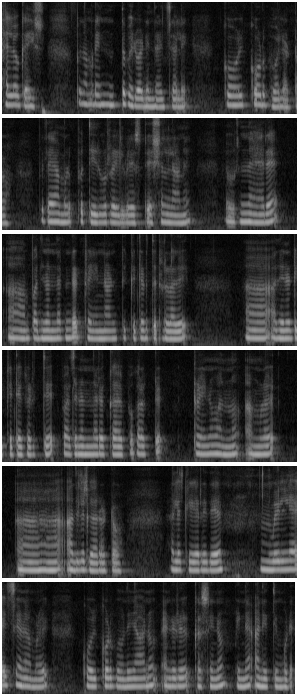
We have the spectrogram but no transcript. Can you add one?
ഹലോ ഗൈസ് അപ്പോൾ നമ്മുടെ ഇന്നത്തെ പരിപാടി എന്താ വെച്ചാൽ കോഴിക്കോട് പോലെ കേട്ടോ അപ്പോൾ ഇതാ നമ്മളിപ്പോൾ തിരൂർ റെയിൽവേ സ്റ്റേഷനിലാണ്. ഇവിടെ നേരെ പതിനൊന്നരന്റെ ട്രെയിനാണ് ടിക്കറ്റ് എടുത്തിട്ടുള്ളത്. അതിന് ടിക്കറ്റൊക്കെ എടുത്ത് പതിനൊന്നരക്ക് ആയപ്പോൾ കറക്റ്റ് ട്രെയിൻ വന്നു. നമ്മൾ അതിൽ കയറാം കേട്ടോ അതിൽ കയറിയത് വെള്ളിയാഴ്ചയാണ് നമ്മൾ കോഴിക്കോട് പോകുന്നത്. ഞാനും എന്റെ ഒരു കസിനും പിന്നെ അനിയത്തിയും കൂടെ.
